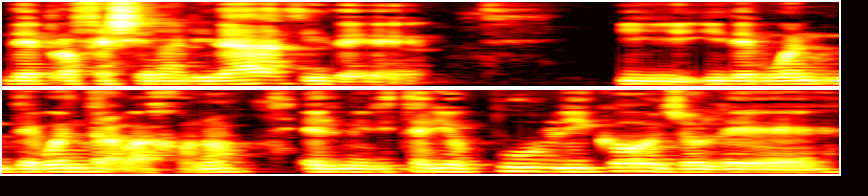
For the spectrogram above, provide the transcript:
de, profesionalidad y de, y, de, buen, de buen trabajo. ¿no? El Ministerio Público yo le,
